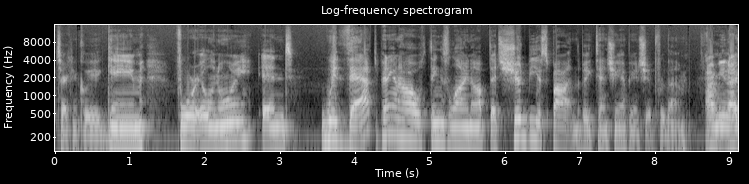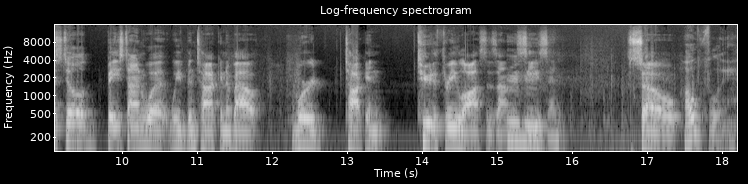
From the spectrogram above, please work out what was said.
technically a game for Illinois, and with that, depending on how things line up, that should be a spot in the Big Ten championship for them. I mean, I still, based on what we've been talking about, we're talking two to three losses on Mm-hmm. the season. So Hopefully,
